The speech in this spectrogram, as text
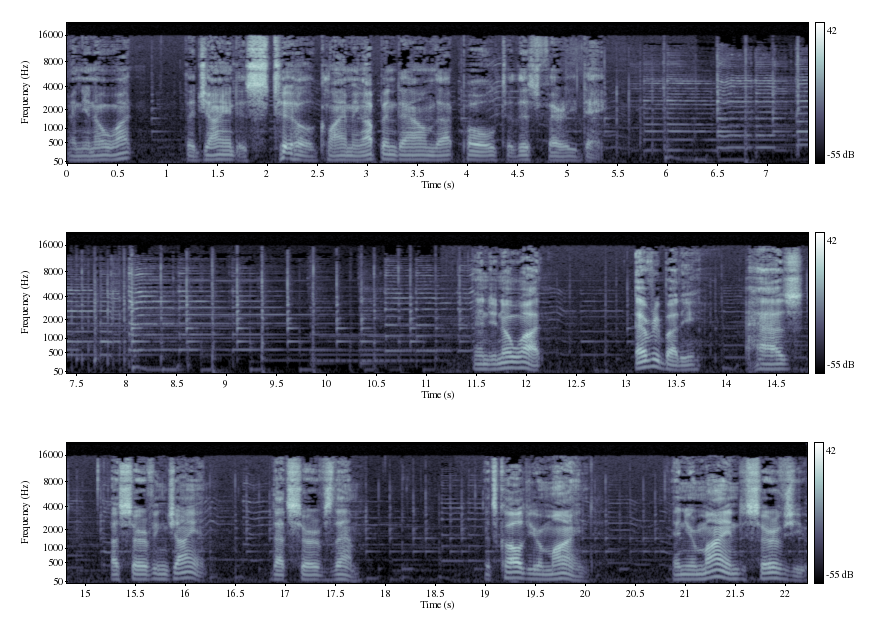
And you know what? The giant is still climbing up and down that pole to this very day. And you know what? Everybody has a serving giant that serves them. It's called your mind. And your mind serves you.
